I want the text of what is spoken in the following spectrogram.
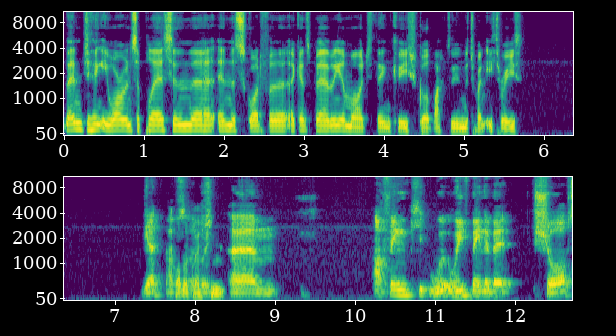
then? Do you think he warrants a place in the in the squad for against Birmingham, or do you think he should go back to the twenty threes? Yeah, absolutely. Um, I think we've been a bit short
